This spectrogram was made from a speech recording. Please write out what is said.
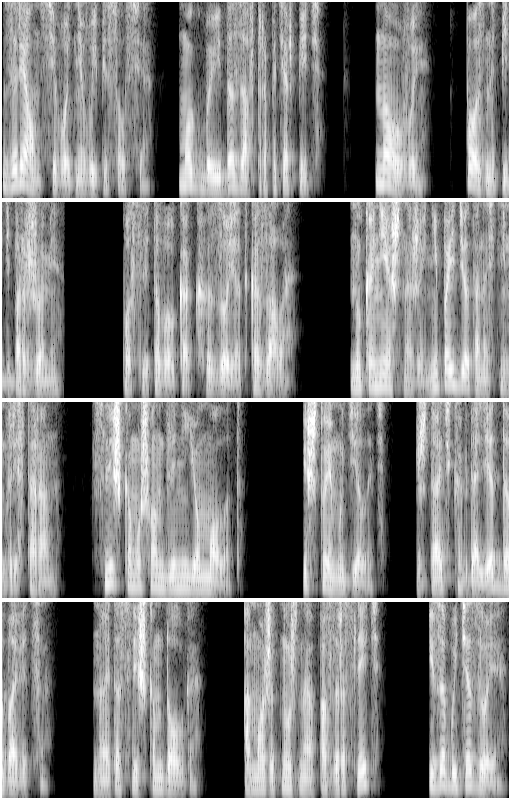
Зря он сегодня выписался. Мог бы и до завтра потерпеть. Но, увы, поздно пить боржоми. После того, как Зоя отказала. Ну, конечно же, не пойдет она с ним в ресторан. Слишком уж он для нее молод. И что ему делать? Ждать, когда лет добавится? Но это слишком долго. А может, нужно повзрослеть? И забыть о Зое.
